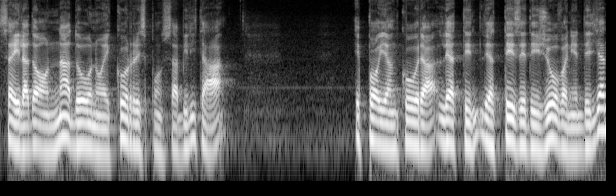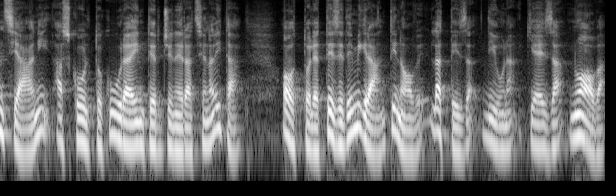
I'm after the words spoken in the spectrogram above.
sei la donna, dono e corresponsabilità, e poi ancora le, att- le, attese dei giovani e degli anziani, ascolto, cura e intergenerazionalità, 8 le attese dei migranti, 9 l'attesa di una Chiesa nuova.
